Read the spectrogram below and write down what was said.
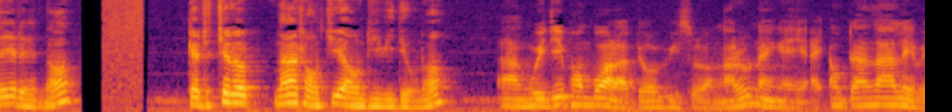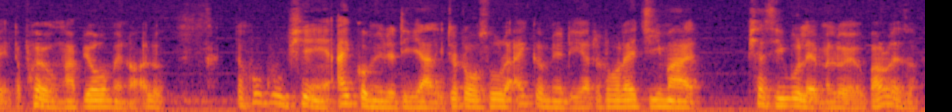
သေးတယ်နော်ကဲတစ်ချက်လောက်နားထောင်ကြည့်အောင်ဒီဗီဒီယိုနော်အာငွေကြေးဖောင်းပွားတာပြောပြီဆိုတော့ငါတို့နိုင်ငံရဲ့အဲ့အောက်တန်းစား level တစ်ဖွဲ့ကိုငါပြောမယ်နော်အဲ့လိုတခုခုဖြစ်ရင်အဲ့ community ကလေတော်တော်ဆိုးတယ်အဲ့ community ကတော်တော်လဲကြီးမားတယ်ဖြက်စီးဖို့လည်းမလွယ်ဘူးဘာလို့လဲဆိုတော့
